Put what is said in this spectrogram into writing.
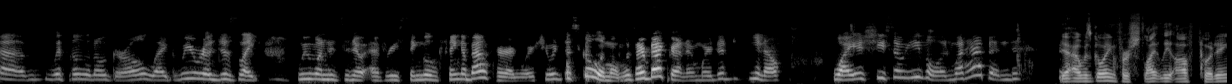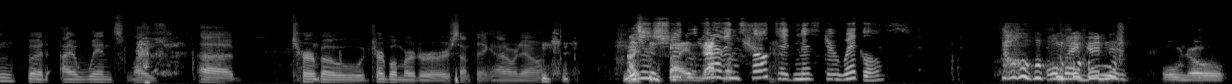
um, with the little girl. Like, we were just like, we wanted to know every single thing about her and where she went to school and what was her background and where did, you know, why is she so evil and what happened? Yeah, I was going for slightly off-putting, but I went like uh, turbo turbo murderer or something. I don't know. You Missed it by shouldn't have much. insulted Mr. Wiggles. Oh my goodness. Oh no.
